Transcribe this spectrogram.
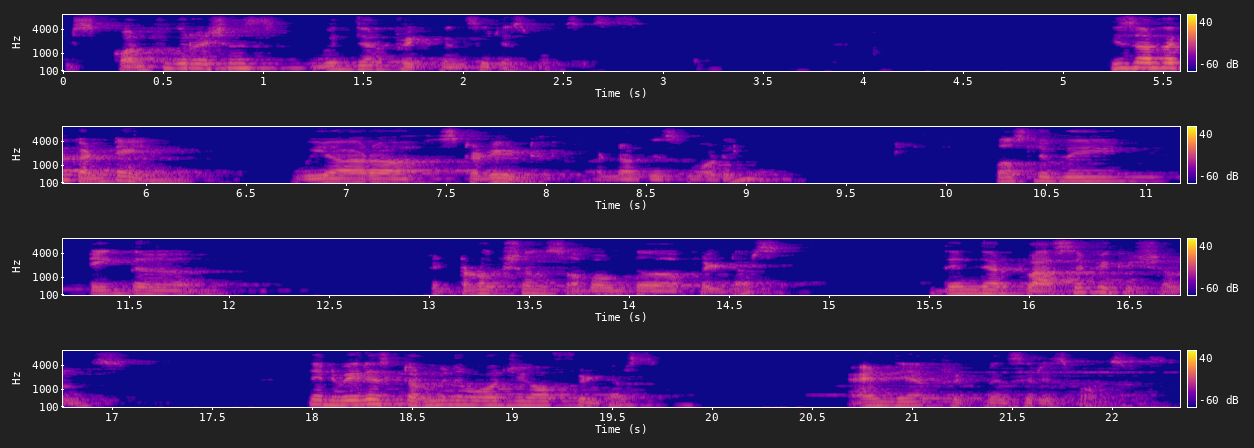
its configurations with their frequency responses. These are the content we are uh, studied under this module firstly we take the introductions about the filters then their classifications then various terminology of filters and their frequency responses.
